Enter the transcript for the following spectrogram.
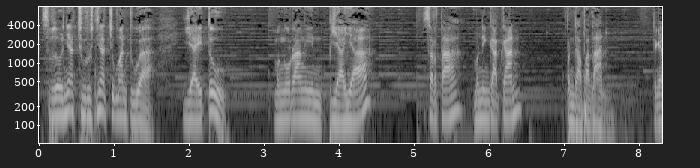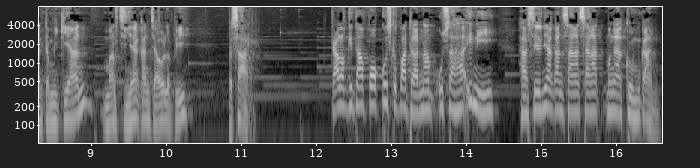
sebetulnya jurusnya cuma dua, yaitu mengurangi biaya serta meningkatkan pendapatan. Dengan demikian, marginnya akan jauh lebih besar. Kalau kita fokus kepada enam usaha ini, hasilnya akan sangat-sangat mengagumkan.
